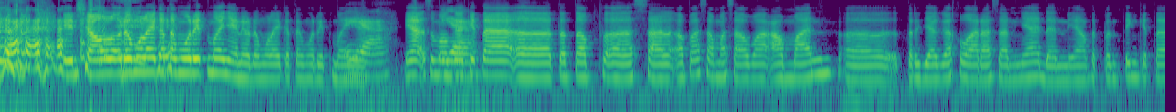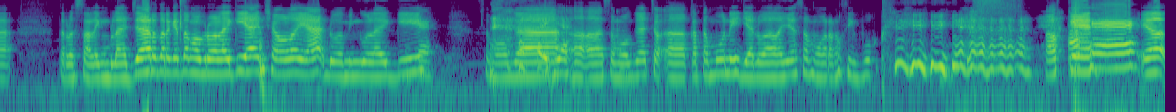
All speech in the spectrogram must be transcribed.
Insya Allah udah mulai ketemu ritmenya nih, udah mulai ketemu ritmenya. Iya. Ya, semoga iya. kita uh, tetap uh, sal apa sama-sama aman, uh, terjaga kewarasannya dan yang terpenting kita terus saling belajar ntar kita ngobrol lagi ya insya Allah ya dua minggu lagi okay. semoga yeah. uh, uh, semoga uh, ketemu nih jadwalnya sama orang sibuk oke okay. okay. yuk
